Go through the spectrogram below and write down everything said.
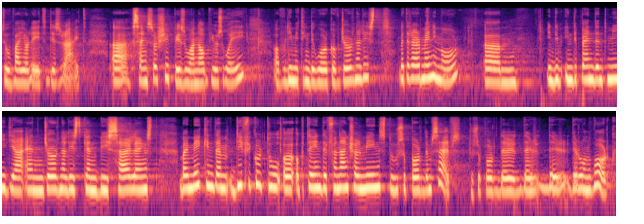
to violate this right. Uh, censorship is one obvious way of limiting the work of journalists, but there are many more. Um, independent media and journalists can be silenced by making them difficult to uh, obtain the financial means to support themselves, to support their, their, their, their own work.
